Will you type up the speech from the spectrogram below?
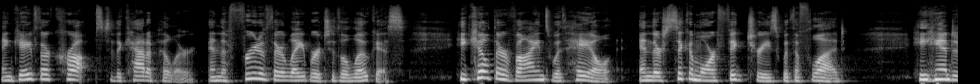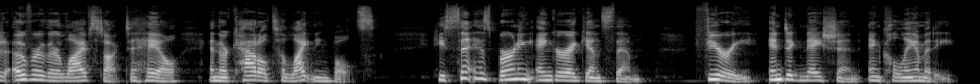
and gave their crops to the caterpillar, and the fruit of their labor to the locust. He killed their vines with hail, and their sycamore fig trees with a flood. He handed over their livestock to hail, and their cattle to lightning bolts. He sent his burning anger against them, fury, indignation, and calamity,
